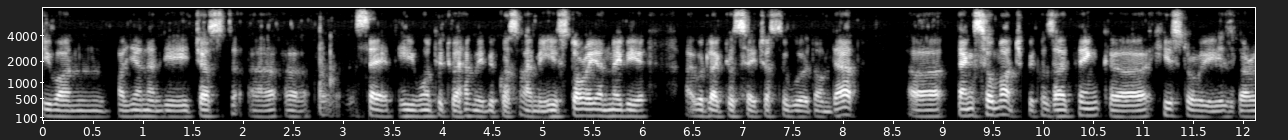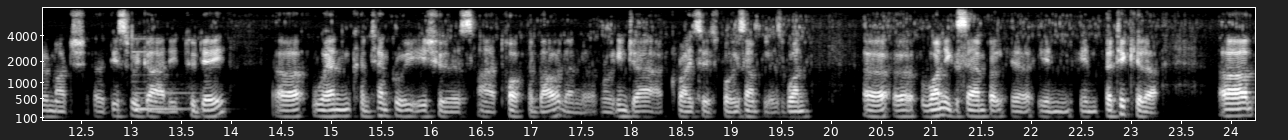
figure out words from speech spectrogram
Jeevan Palaniandi just uh, uh, said, he wanted to have me because I'm a historian. Maybe I would like to say just a word on that. Uh, thanks so much, because I think uh, history is very much uh, disregarded today. when contemporary issues are talked about, and the Rohingya crisis, for example, is one uh, uh, one example uh, in, in particular. Um,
